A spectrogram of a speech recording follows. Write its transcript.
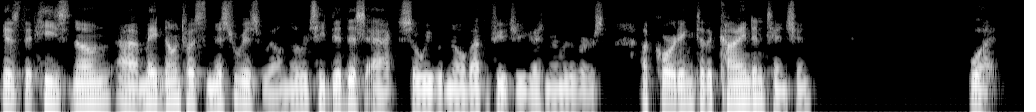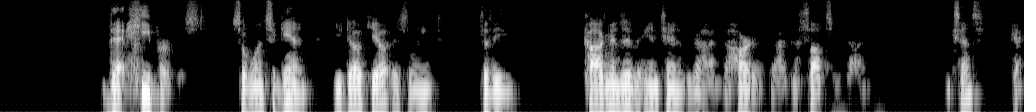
is that he's known, uh, made known to us the mystery of his will. In other words, he did this act so we would know about the future. You guys remember the verse. According to the kind intention. What? That he purposed. So once again, Eudokio is linked to the cognitive intent of God, the heart of God, the thoughts of God. Make sense? Okay.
